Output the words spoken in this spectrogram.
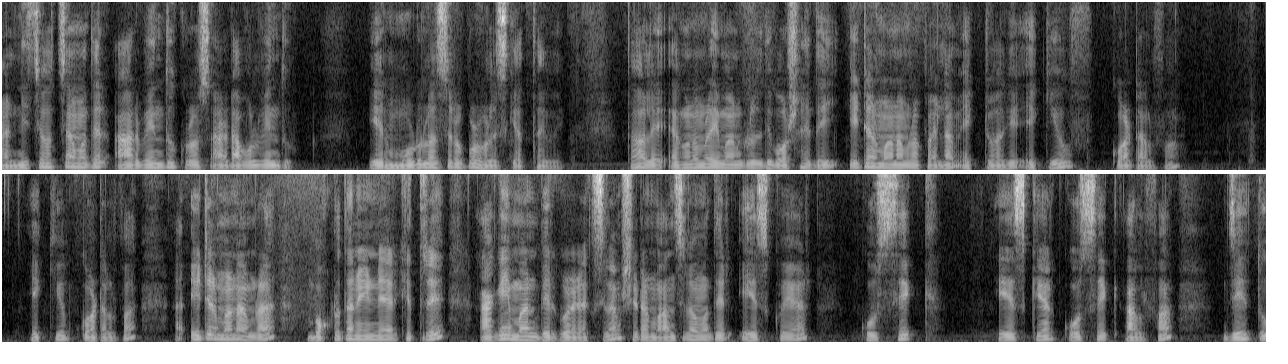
আর নিচে হচ্ছে আমাদের আর বিন্দু ক্রস আর ডাবল বিন্দু। এর মডুলাসের ওপর হোল স্কোয়ার থাকবে। তাহলে এখন আমরা এই মানগুলো যদি বসাই দিই, এটার মান আমরা পাইলাম একটু আগে a cube cot alpha a cube cot alpha আর এটার মান আমরা বক্রতা নির্ণয়ের ক্ষেত্রে আগেই মান বের করে রাখছিলাম। সেটার মান ছিল আমাদের a square cosec a square cosec alpha যেহেতু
